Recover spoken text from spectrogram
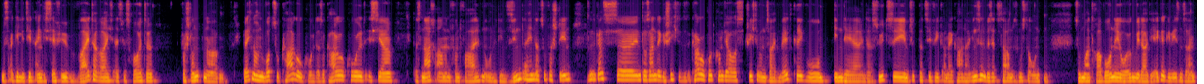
und dass Agilität eigentlich sehr viel weiter reicht, als wir es heute verstanden haben. Vielleicht noch ein Wort zu Cargo-Kult. Also Cargo-Kult ist ja das Nachahmen von Verhalten, ohne den Sinn dahinter zu verstehen. Das ist eine ganz äh, interessante Geschichte. Cargo Code kommt ja aus Geschichte vom Zweiten Weltkrieg, wo in der, in der Südsee, im Südpazifik Amerikaner Inseln besetzt haben. Das muss da unten Sumatra, Borneo, irgendwie da die Ecke gewesen sein.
